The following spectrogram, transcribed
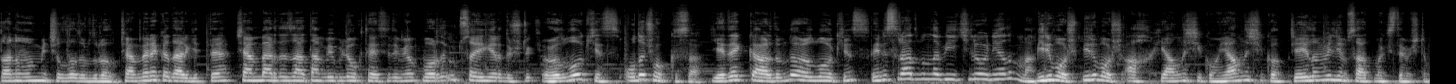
Donovan Mitchell'da durduralım. Çembere kadar gitti. Çemberde zaten bir blok tehdidim yok. Bu arada 3 sayı geri düştük. Earl Wilkins. O da çok kısa. Yedek gardımda Earl Wilkins. Dennis Rodman'la bir ikili oynayalım mı? Biri boş, biri boş. Ah yanlış ikon, yanlış ikon. Jalen Williams'a atmak istemiştim.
